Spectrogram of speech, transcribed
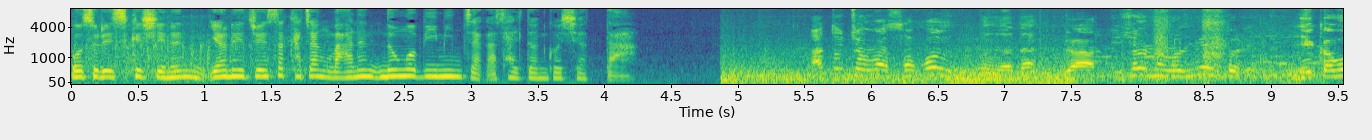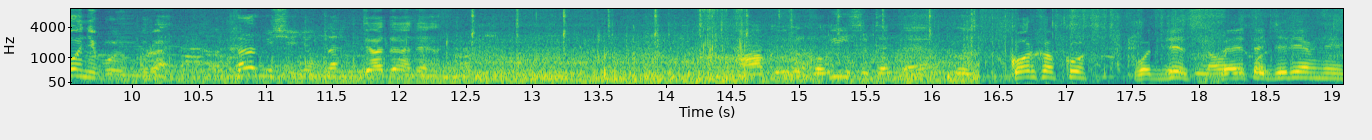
오수리스크시는 연해주에서 가장 많은 농업 이민자가 살던 곳이었다. А тут что, у вас совхоз было, да? Да, Еще одно возьмем, что ли? никого не будем брать. Кладбище идем, да? Да, да, да. 아 그리고 거기 있을 텐데. 그 Корховку, вот здесь, за этой деревней,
